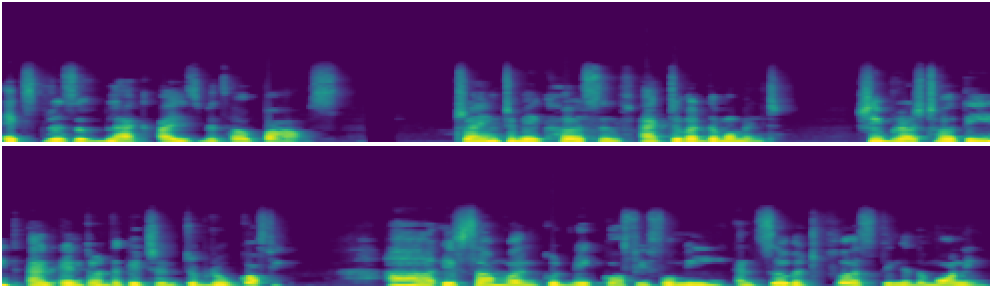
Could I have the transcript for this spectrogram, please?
expressive black eyes with her palms, trying to make herself active at the moment. She brushed her teeth and entered the kitchen to brew coffee. Ah, if someone could make coffee for me and serve it first thing in the morning,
